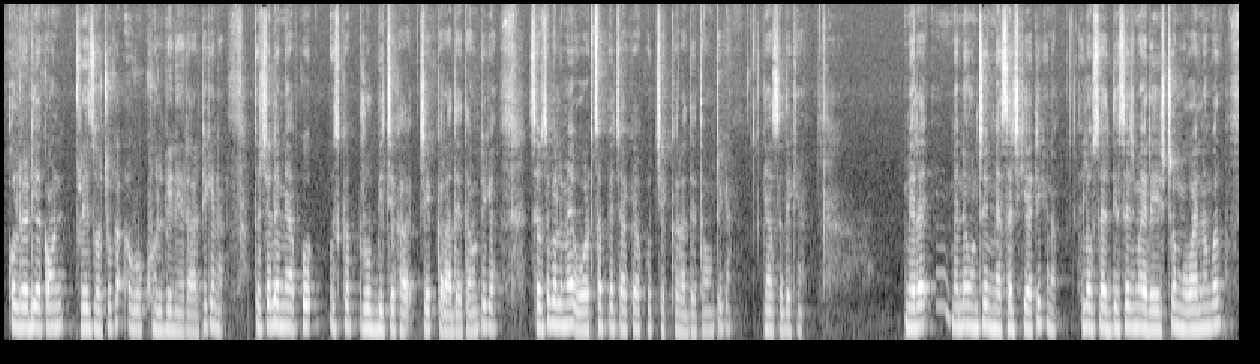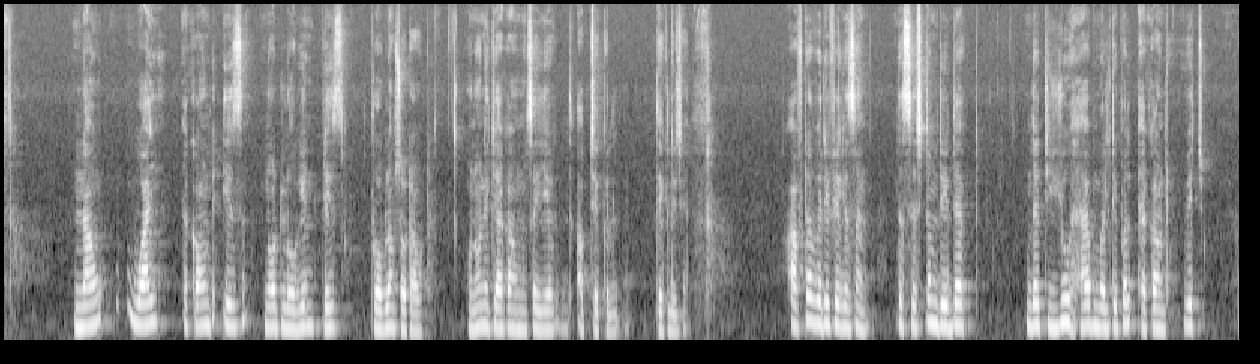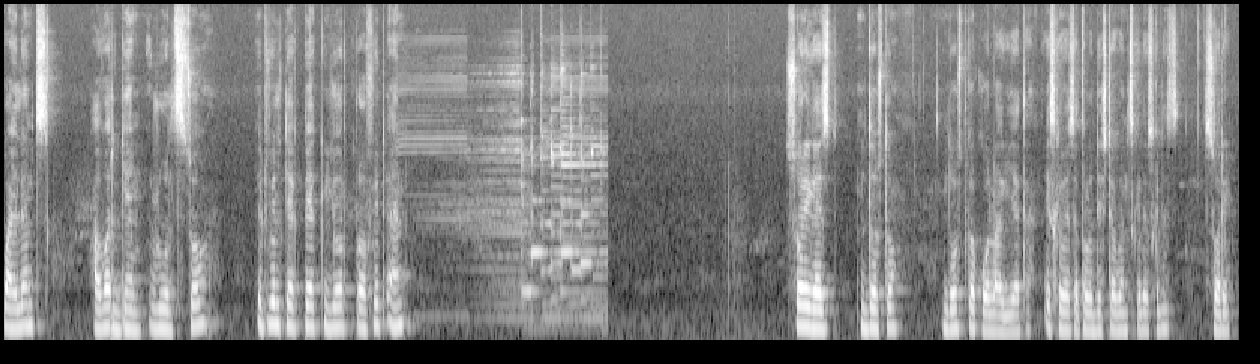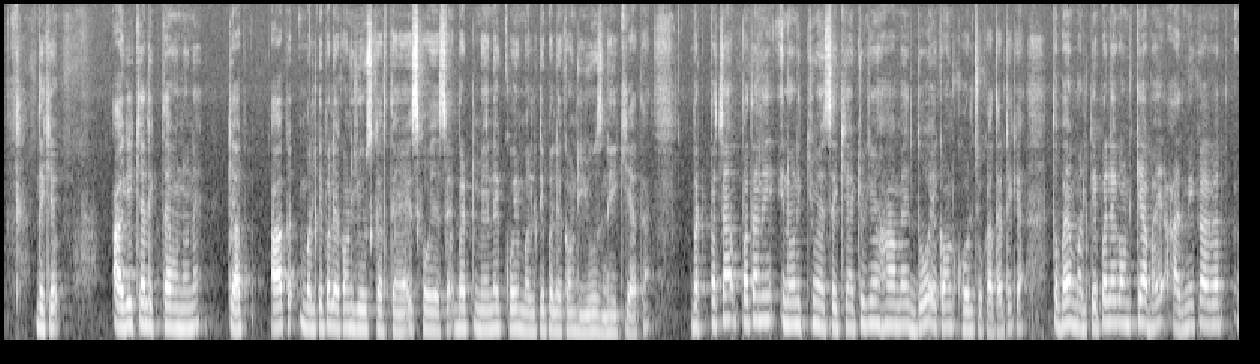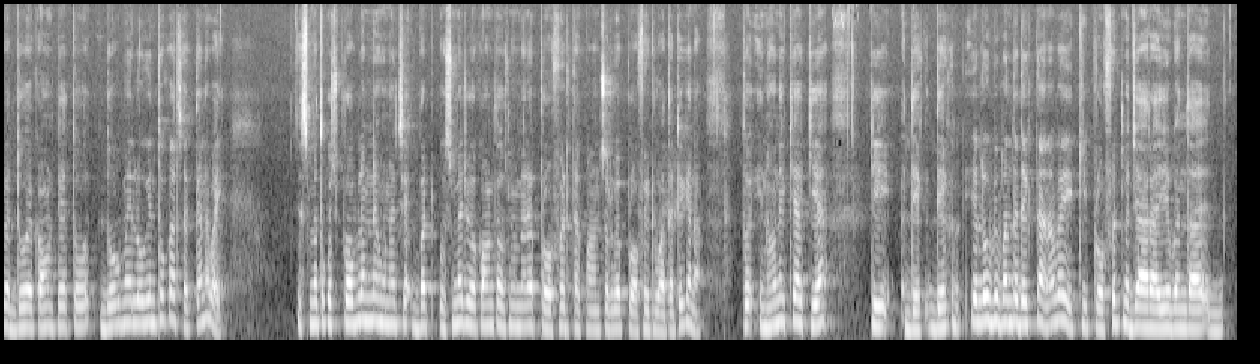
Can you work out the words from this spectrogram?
ऑलरेडी अकाउंट फ्रीज हो चुका, अब वो खुल भी नहीं रहा, ठीक है ना? तो चलिए मैं आपको उसका प्रूफ भी चेक चेक करा देता हूँ, ठीक है? सबसे पहले मैं व्हाट्सअप पे जाके आपको चेक करा देता हूँ, ठीक है? यहाँ से देखें। मेरा, मैंने उनसे मैसेज किया, ठीक है ना? Hello sir this is my register mobile number now why account is not log in please problem sort out उन्होंने क्या कहा? मुझसे ये आप चेक कर देख लीजिए। After verification the system detect that you have multiple account which violates our game rules so it will take back your profit and sorry guys दोस्तों, दोस्त का कॉल आ गया था। इसकी वजह से थोड़ा डिस्टर्बेंस के लिए उसके लिए सॉरी देखिए आगे क्या लिखता है उन्होंने कि आप आप मल्टीपल अकाउंट यूज़ करते हैं इसकी वजह से बट मैंने कोई मल्टीपल अकाउंट यूज़ नहीं किया था। बट पचा, पता नहीं इन्होंने क्यों ऐसे किया, क्योंकि हाँ मैं दो अकाउंट खोल चुका था, ठीक है? तो भाई मल्टीपल अकाउंट क्या भाई? आदमी का अगर अगर दो अकाउंट है तो दो में लॉगिन तो कर सकते हैं ना भाई? इसमें तो कुछ प्रॉब्लम नहीं होना चाहिए बट उसमें जो अकाउंट था, उसमें मेरा प्रॉफिट था, पाँच सौ रुपये प्रॉफिट हुआ था, ठीक है ना? तो इन्होंने क्या किया? कि देख देख, ये लोग भी बंदा देखता है ना भाई कि प्रॉफिट में जा रहा है ये बंदा,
